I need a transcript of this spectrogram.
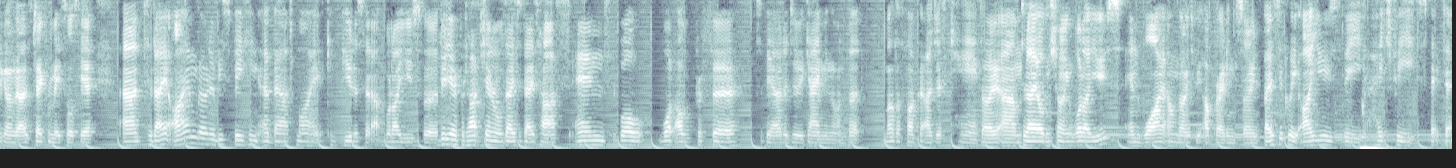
it going guys? Jake from MeadSource here. Uh, today I am going to be speaking about my computer setup, what I use for video production, general day-to-day -day tasks, and well, what I would prefer to be able to do gaming on, but motherfucker, I just can't. So um, today I'll be showing what I use and why I'm going to be upgrading soon. Basically, I use the HP Spectre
